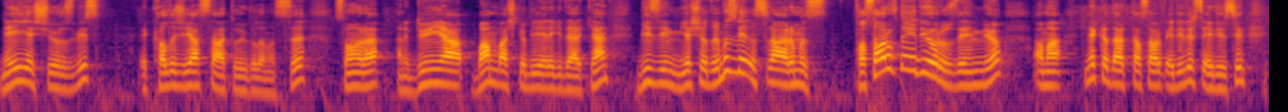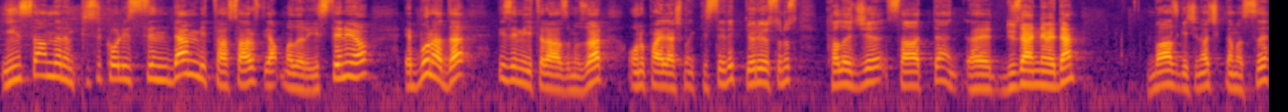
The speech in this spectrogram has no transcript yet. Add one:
neyi yaşıyoruz biz? E, kalıcı yaz saati uygulaması. Sonra hani dünya bambaşka bir yere giderken bizim yaşadığımız ve ısrarımız tasarruf da ediyoruz deniliyor. Ama ne kadar tasarruf edilirse edilsin insanların psikolojisinden bir tasarruf yapmaları isteniyor. E buna da bizim itirazımız var. Onu paylaşmak istedik. Görüyorsunuz kalıcı saatten e, düzenlemeden vazgeçin açıklaması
